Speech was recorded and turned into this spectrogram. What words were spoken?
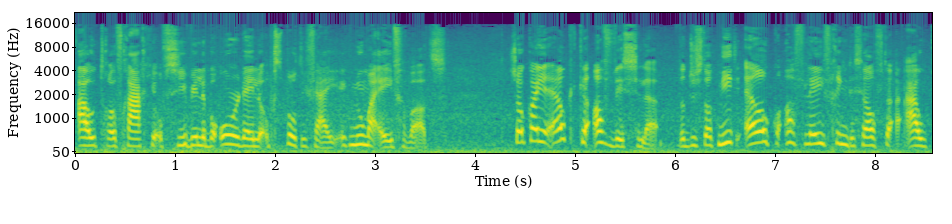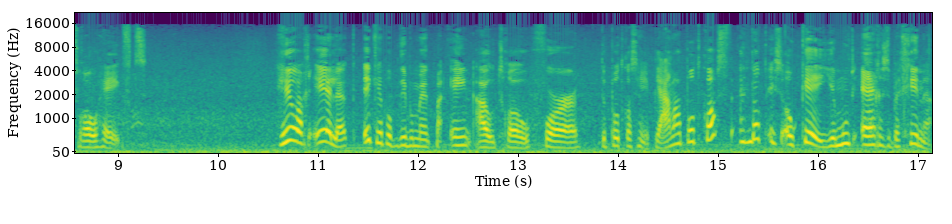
outro vraag je of ze je willen beoordelen op Spotify. Ik noem maar even wat. Zo kan je elke keer afwisselen. Dat dus dat niet elke aflevering dezelfde outro heeft. Heel erg eerlijk, ik heb op dit moment maar één outro voor de podcast in je pyjama podcast. En dat is oké. Je moet ergens beginnen.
